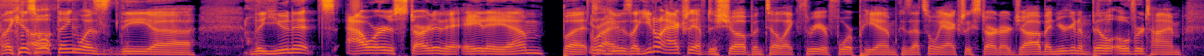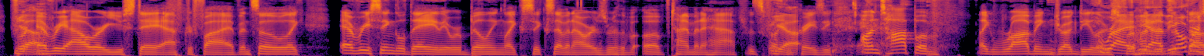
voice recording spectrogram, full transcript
Like his whole Uh, thing was the uh the unit's hours started at 8 a.m. But he was like, you don't actually have to show up until like 3 or 4 p.m. because that's when we actually start our job. And you're going to bill overtime for Yeah. every hour you stay after 5. And so, like, every single day they were billing like six, seven hours worth of, of time and a half. It's fucking Yeah. crazy. On top of like robbing drug dealers for right hundreds yeah the of overtime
